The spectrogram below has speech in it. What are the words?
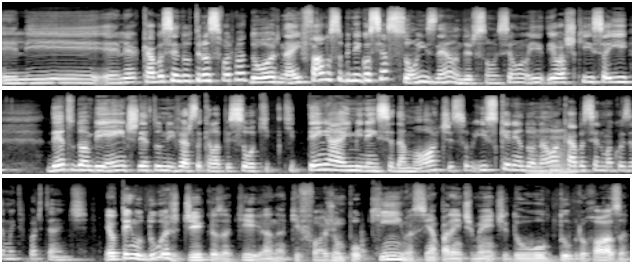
ele, ele acaba sendo transformador, né? E fala sobre negociações, né, Anderson? Isso é um, eu acho que isso aí, dentro do ambiente, dentro do universo daquela pessoa que, que tem a iminência da morte, isso, isso querendo ou não, uhum. acaba sendo uma coisa muito importante. Eu tenho duas dicas aqui, Ana, que fogem um pouquinho, assim, aparentemente, do Outubro Rosa,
